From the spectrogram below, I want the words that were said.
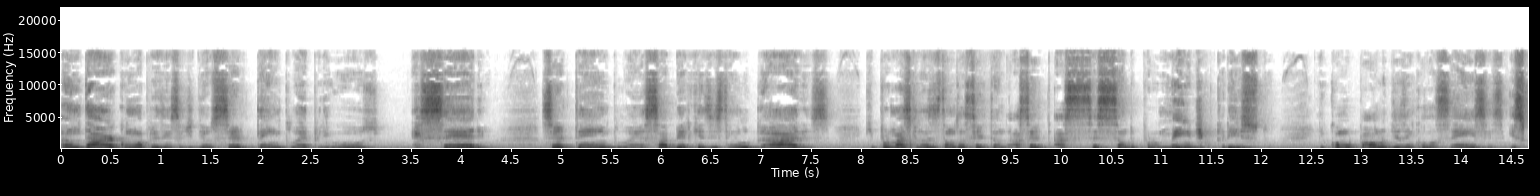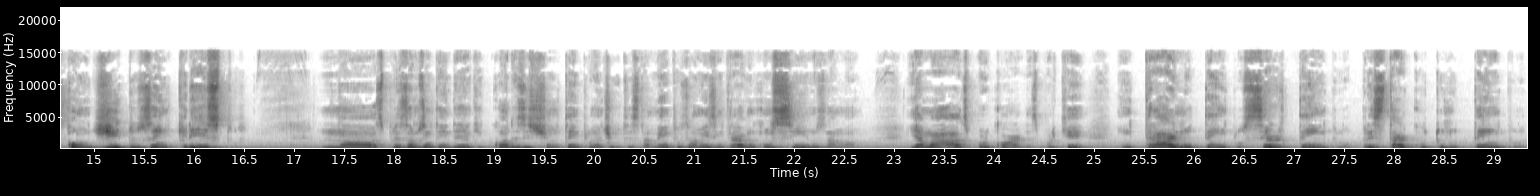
andar com a presença de Deus, ser templo é perigoso, é sério. Ser templo é saber que existem lugares que, por mais que nós estamos acertando, acessando por meio de Cristo, e como Paulo diz em Colossenses, escondidos em Cristo, nós precisamos entender que quando existia um templo no Antigo Testamento, os homens entravam com sinos na mão e amarrados por cordas, porque entrar no templo, ser templo, prestar culto no templo,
